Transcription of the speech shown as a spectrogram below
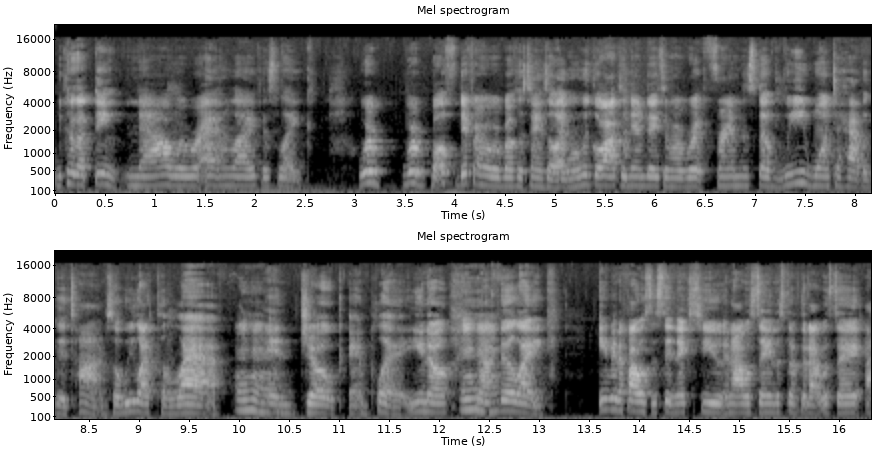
because I think now where we're at in life is like we're we're both different but we're both the same. So like when we go out to dinner dates and we're with friends and stuff, we want to have a good time. So we like to laugh Mm-hmm. and joke and play, you know? And I Mhm. feel like even if I was to sit next to you and I was saying the stuff that I would say, I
